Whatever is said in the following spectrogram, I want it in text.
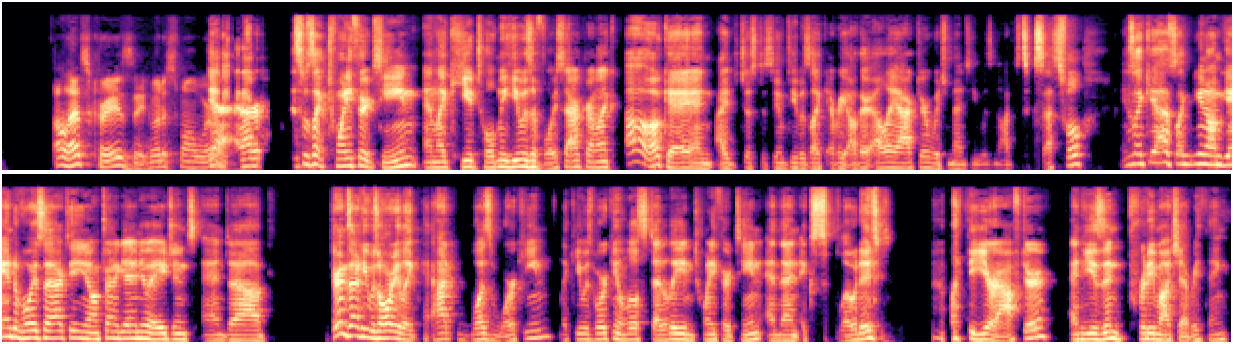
Oh, that's crazy. What a small world. Yeah. And I, this was like 2013 and like he had told me he was a voice actor i'm like oh okay and i just assumed he was like every other la actor which meant he was not successful he's like yeah it's like you know i'm getting into voice acting you know i'm trying to get a new agent and uh turns out he was already like had was working like he was working a little steadily in 2013 and then exploded like the year after and he's in pretty much everything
